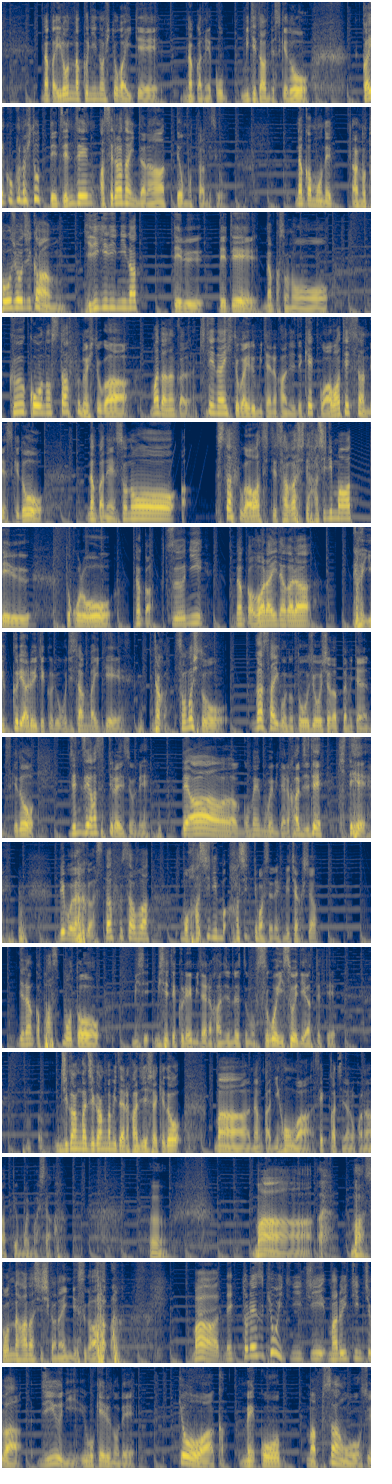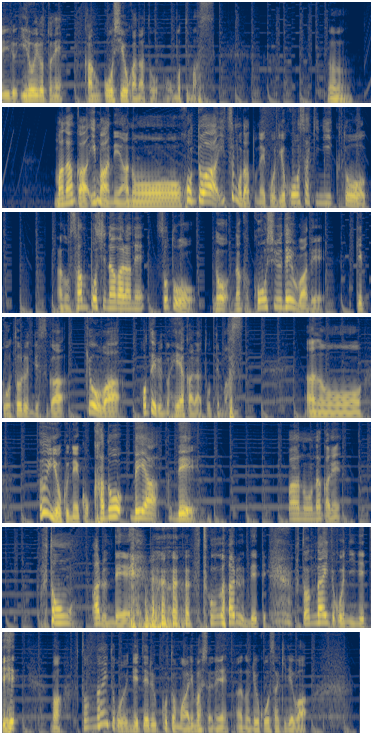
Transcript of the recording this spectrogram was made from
なんかいろんな国の人がいてなんかねこう見てたんですけど外国の人って全然焦らないんだなって思ったんですよ。なんかもうねあの搭乗時間ギリギリになってる出てなんかその空港のスタッフの人がまだなんか来てない人がいるみたいな感じで結構慌ててたんですけどなんかねそのスタッフが慌てて探して走り回ってるところをなんか普通になんか笑いながら ゆっくり歩いてくるおじさんがいてなんかその人が最後の登場者だったみたいなんですけど全然焦ってないですよね。でああごめんごめんみたいな感じで 来てでもなんかスタッフさんはもう走り走ってましたねめちゃくちゃ。でなんかパスポートを見せてくれみたいな感じのやつもすごい急いでやってて。時間が時間がみたいな感じでしたけどまあなんか日本はせっかちなのかなって思いました。うん。まあまあそんな話しかないんですが。まあねとりあえず今日一日丸一日は自由に動けるので今日はかめこう、まあ、プサンをいろいろとね観光しようかなと思ってます。うん。まあなんか今ねあのー、本当はいつもだとねこう旅行先に行くとあの散歩しながらね外のなんか公衆電話で結構撮るんですが今日はホテルの部屋から撮ってます。あのー、運よくねこう角部屋であのなんかね布団あるんで 布団あるんでって布団ないとこに寝てまあ布団ないところに寝てることもありましたね。あの旅行先では。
